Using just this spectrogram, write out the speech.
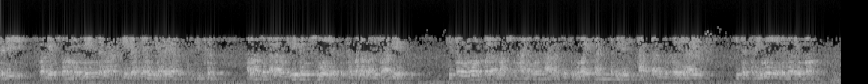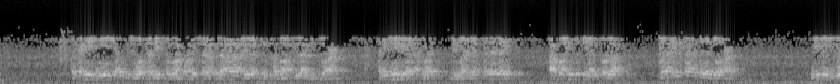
Jadi sebagai seorang mu'min dengan akidah yang diayat kita Allah SWT berikan semuanya kepada Allah itu adil kita mohon kepada Allah Subhanahu Taala itu kebaikan tapi dia tetapkan perkara yang lain. Kita terima dengan riba Perkara ini yang disebut Nabi Sallallahu Alaihi Wasallam La ilatul qadha illa bidu'a Tadi ini dia Ahmad bin Majah dan lain-lain. Qadha itu tidak tolak Melainkan dengan doa Begitu juga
